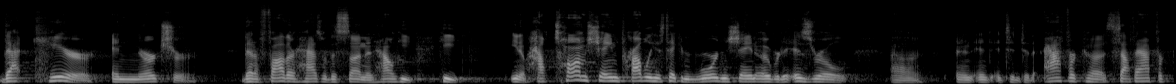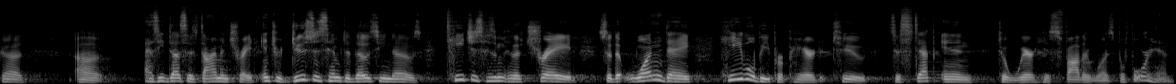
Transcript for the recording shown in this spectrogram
that care and nurture that a father has with a son and how he, he you know, how Tom Shane probably has taken Rorden Shane over to Israel uh, and, and, and, to Africa, South Africa, uh, as he does his diamond trade, introduces him to those he knows, teaches him the trade so that one day he will be prepared too to step in to where his father was before him.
